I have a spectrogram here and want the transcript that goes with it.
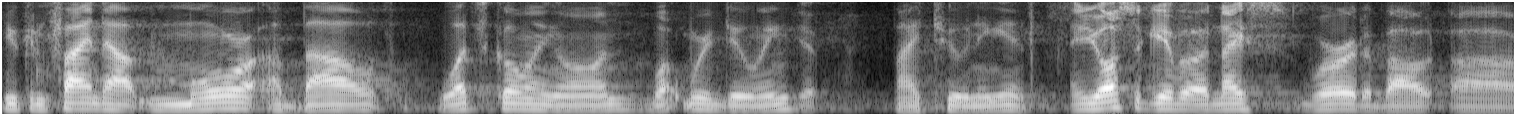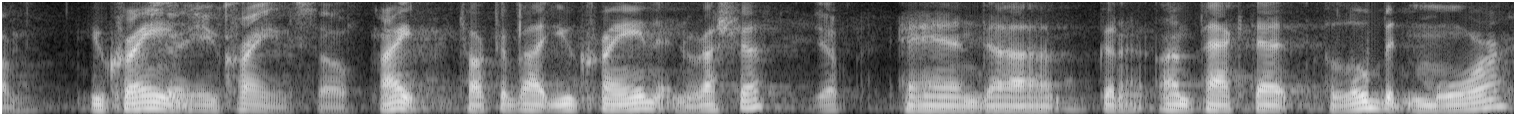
you can find out more about what's going on, what we're doing, Yep. by tuning in. and you also gave a nice word about um, Ukraine. Ukraine. So Right. Talked about Ukraine and Russia. Yep. And uh, going to unpack that a little bit more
